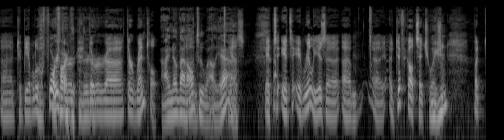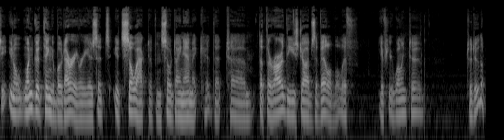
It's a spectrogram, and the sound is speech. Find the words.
uh, to be able to afford their their their, uh, their, rental. I know that all um, too well. Yeah. Yes. It it it really is a um, a, a, difficult situation. Mm-hmm. But you know, one good thing about our area is it's it's so active and so dynamic that um, that there are these jobs available if if you're willing to to do them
